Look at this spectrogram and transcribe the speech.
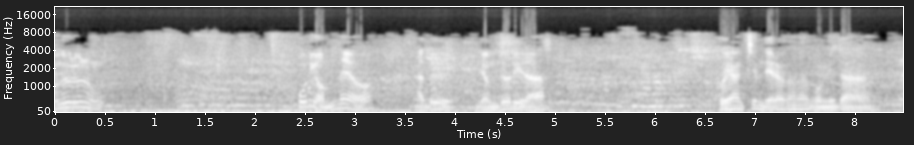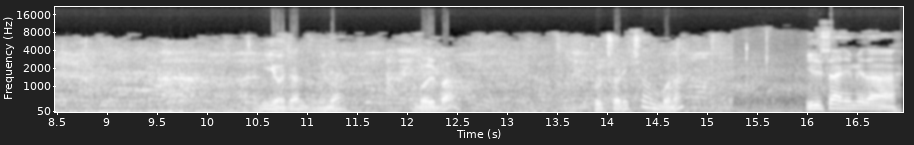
오늘은 홀이 없네요. 다들 명절이라 고향집 내려가나 봅니다. 이 여자는 누구냐? 뭘 봐? 도철이 처음 보나? 일산입니다.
